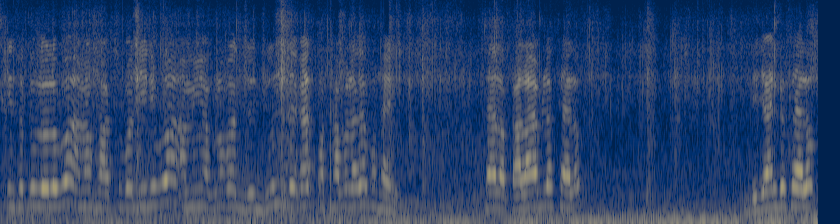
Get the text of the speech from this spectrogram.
স্ক্ৰীনশ্বটটো লৈ ল'ব আমাক হোৱাটছএপত দি দিব, আমি আপোনালোকক যোন জেগাত পঠাব লাগে পঠাই দিম চাই লওক কালাৰবিলাক চাই লওক ডিজাইনটো চাই লওক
